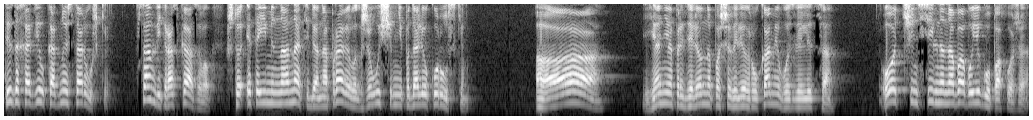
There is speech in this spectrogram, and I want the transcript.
ты заходил к одной старушке – сам ведь рассказывал, что это именно она тебя направила к живущим неподалеку русским. а, -а, -а Я неопределенно пошевелил руками возле лица. Очень сильно на бабу-ягу похоже.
